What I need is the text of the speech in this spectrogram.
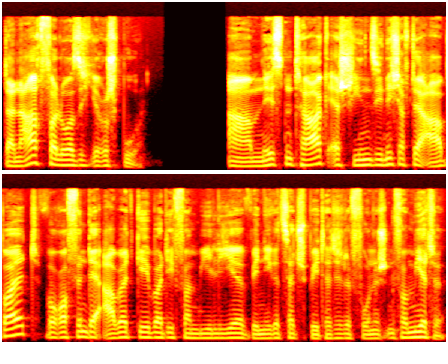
Danach verlor sich ihre Spur. Am nächsten Tag erschien sie nicht auf der Arbeit, woraufhin der Arbeitgeber die Familie wenige Zeit später telefonisch informierte.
